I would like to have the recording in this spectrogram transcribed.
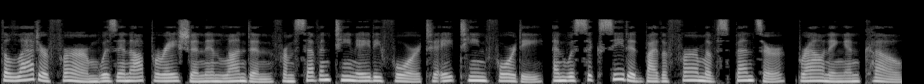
The latter firm was in operation in London from 1784 to 1840, and was succeeded by the firm of Spencer, Browning and Co.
